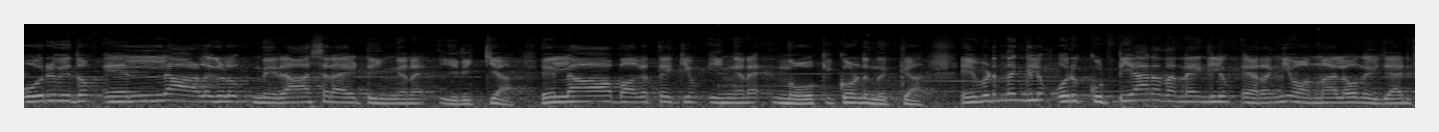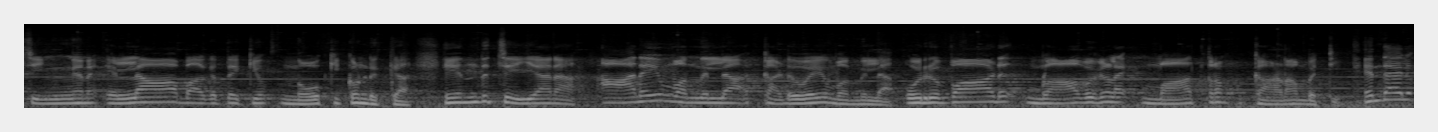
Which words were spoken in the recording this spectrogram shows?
ഒരുവിധം എല്ലാ ആളുകളും നിരാശരായിട്ട് ഇങ്ങനെ ഇരിക്കുക. എല്ലാ ഭാഗത്തേക്കും ഇങ്ങനെ നോക്കിക്കൊണ്ട് നിൽക്കുക. എവിടുന്നെങ്കിലും ഒരു കുട്ടിയാന തന്നെയെങ്കിലും ഇറങ്ങി വന്നാലോ എന്ന് വിചാരിച്ച് ഇങ്ങനെ എല്ലാ ഭാഗത്തേക്കും നോക്കിക്കൊണ്ട് നിൽക്കുക. എന്ത് ചെയ്യാനാ? ആനയും വന്നില്ല കടുവയും വന്നില്ല. ഒരുപാട് മ്ലാവുകളെ മാത്രം കാണാൻ പറ്റി. എന്തായാലും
